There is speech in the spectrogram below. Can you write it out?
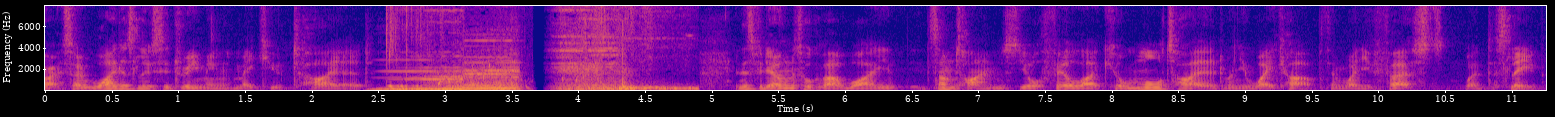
Alright, so why does lucid dreaming make you tired? In this video I'm going to talk about why sometimes you'll feel like you're more tired when you wake up than when you first went to sleep.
